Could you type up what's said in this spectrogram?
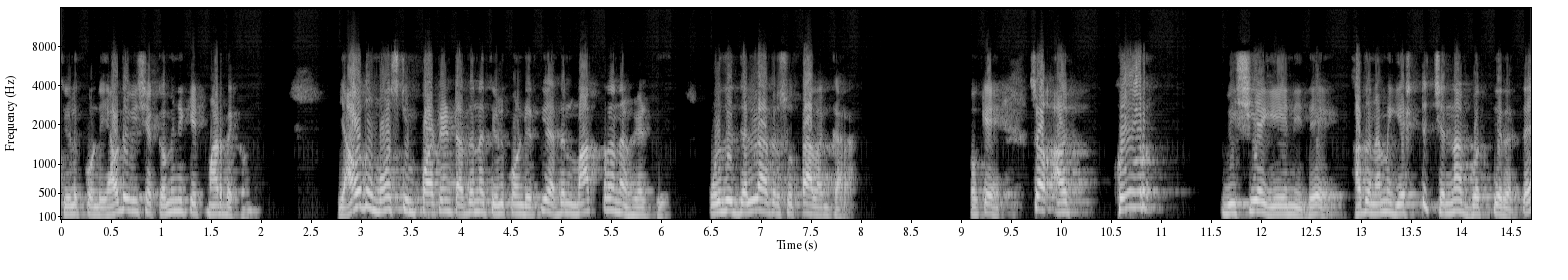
ತಿಳ್ಕೊಂಡು, ಯಾವುದೇ ವಿಷಯ ಕಮ್ಯುನಿಕೇಟ್ ಮಾಡಬೇಕು ಅಂದ್ರೆ, ಯಾವುದು ಮೋಸ್ಟ್ ಇಂಪಾರ್ಟೆಂಟ್ ಅದನ್ನ ತಿಳ್ಕೊಂಡಿರ್ತೀವಿ, ಅದನ್ನ ಮಾತ್ರ ನಾವು ಹೇಳ್ತೀವಿ. ಉಳಿದಿದ್ದೆಲ್ಲ ಅದ್ರ ಸುತ್ತ ಅಲಂಕಾರ. ಓಕೆ ಸೊ ಆ ಕೋರ್ ವಿಷಯ ಏನಿದೆ, ಅದು ನಮಗೆ ಎಷ್ಟು ಚೆನ್ನಾಗಿ ಗೊತ್ತಿರುತ್ತೆ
